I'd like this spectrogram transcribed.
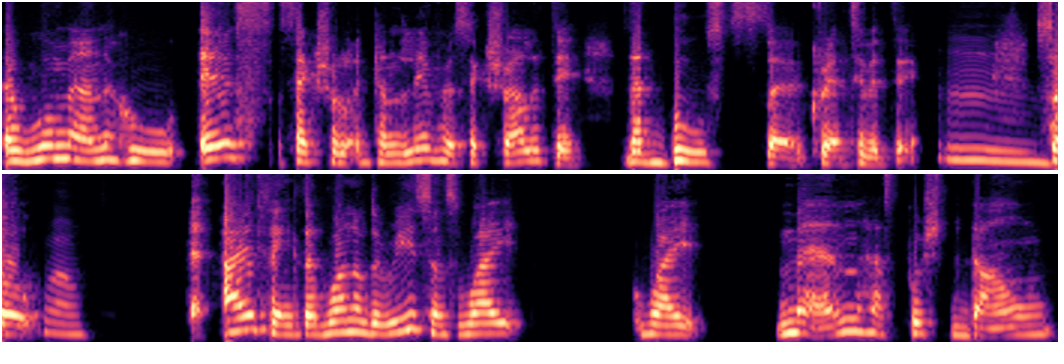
a woman who is sexual and can live her sexuality that boosts uh, creativity. Mm. So wow. I think that one of the reasons why why men has pushed down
